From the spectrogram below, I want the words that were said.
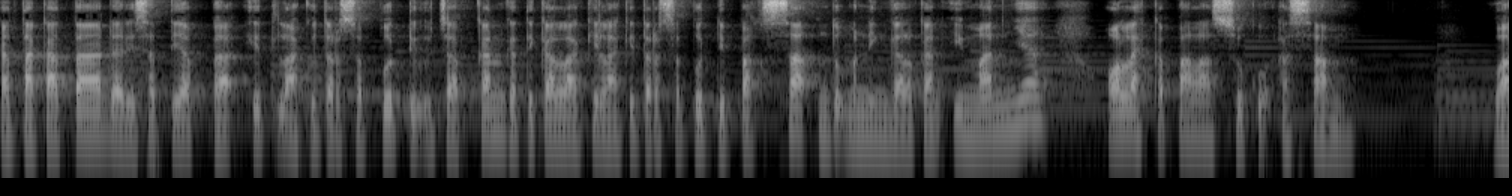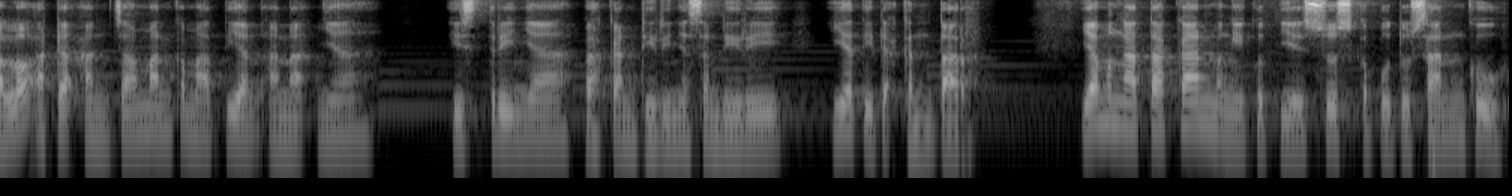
Kata-kata dari setiap bait lagu tersebut diucapkan ketika laki-laki tersebut dipaksa untuk meninggalkan imannya oleh kepala suku Asam. Walau ada ancaman kematian anaknya, istrinya, bahkan dirinya sendiri, ia tidak gentar. Ia mengatakan mengikut Yesus keputusanku.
